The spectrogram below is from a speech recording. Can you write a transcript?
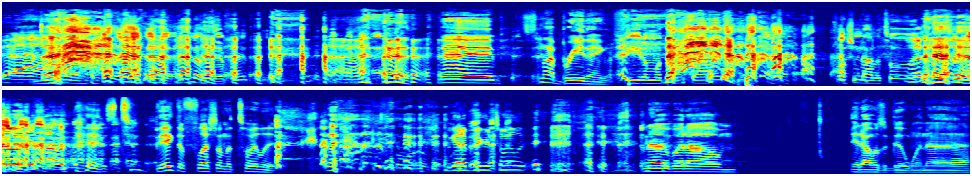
That- no different. babe. It's not breathing. Feed them a couple times. Flush them down the toilet. it's too big to flush on the toilet. we got a bigger toilet. no, but um, yeah, that was a good one. Uh,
